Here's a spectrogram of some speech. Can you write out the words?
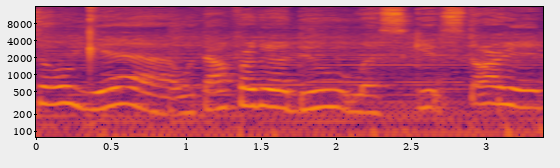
So yeah without further ado let's get started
